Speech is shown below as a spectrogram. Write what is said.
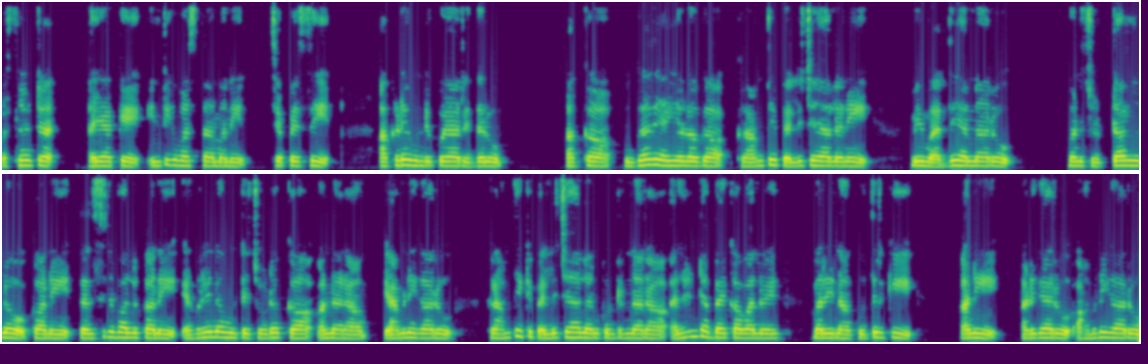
ఫస్ట్ నైట్ అయ్యాకే ఇంటికి వస్తామని చెప్పేసి అక్కడే ఉండిపోయారు ఇద్దరు అక్క ఉగాది అయ్యేలోగా క్రాంతి పెళ్ళి చేయాలని మీ మరిది అన్నారు. మన చుట్టాల్లో కానీ తెలిసిన వాళ్ళు కానీ ఎవరైనా ఉంటే చూడక్క అన్నారా యామిని గారు. క్రాంతికి పెళ్ళి చేయాలనుకుంటున్నారా? ఎలాంటి అబ్బాయి కావాలి మరి నా కూతురికి? అని అడిగారు ఆమని గారు.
